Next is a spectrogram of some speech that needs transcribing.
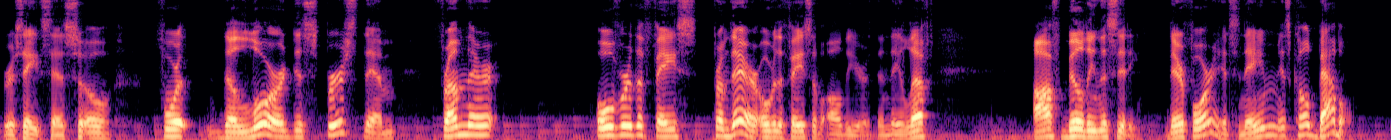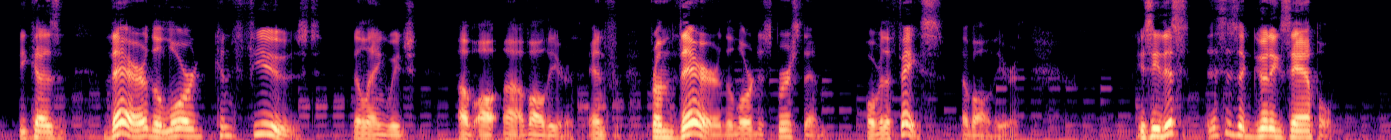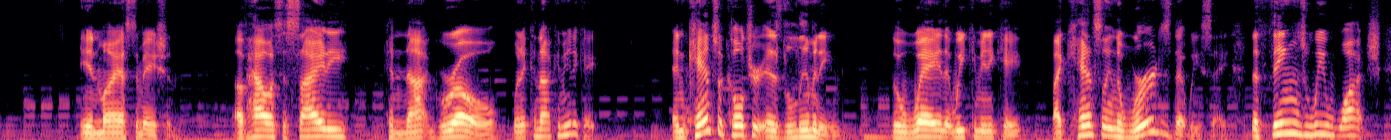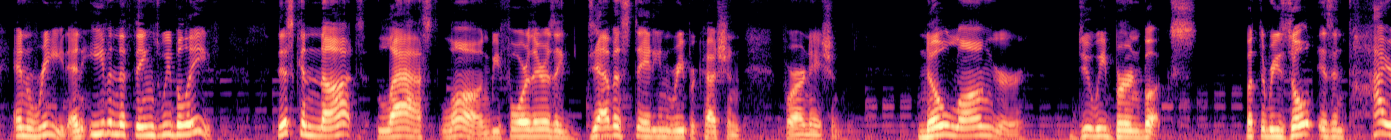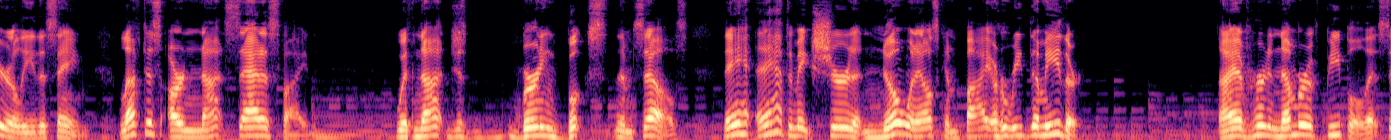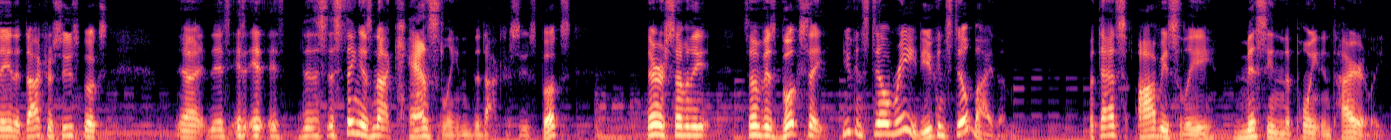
Verse eight says, "So for the Lord dispersed them from their over the face from there over the face of all the earth and they left off building the city therefore its name is called babel because there the lord confused the language of all uh, of all the earth. And f- from there the lord dispersed them over the face of all the earth. You see this this is a good example in my estimation of how a society cannot grow when it cannot communicate. And cancel culture is limiting the way that we communicate by canceling the words that we say, the things we watch and read, and even the things we believe. This cannot last long before there is a devastating repercussion for our nation. No longer do we burn books, but the result is entirely the same. Leftists are not satisfied with not just burning books themselves, they, they have to make sure that no one else can buy or read them either. I have heard a number of people that say that Dr. Seuss books, uh, it's, it's, this, this thing is not canceling the Dr. Seuss books. There are some of the some of his books that you can still read, you can still buy them, but that's obviously missing the point entirely.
